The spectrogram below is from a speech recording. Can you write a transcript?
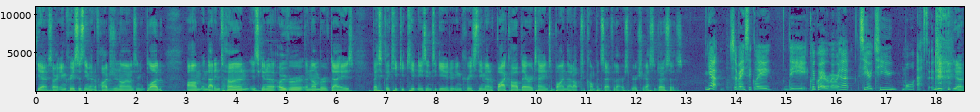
yeah, sorry, increases the amount of hydrogen ions in your blood. Um, and that in turn is going to, over a number of days, basically kick your kidneys into gear to increase the amount of bicarb they retain to bind that up to compensate for that respiratory acidosis. Yeah. So basically, the quick way of remembering that CO2 more acid. yeah.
